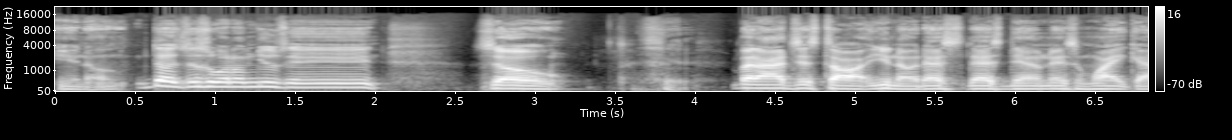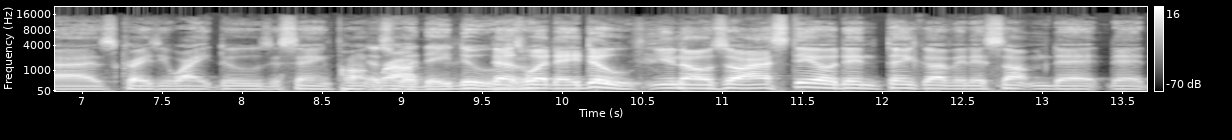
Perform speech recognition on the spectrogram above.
You know, that's just what I'm using. So, but I just thought, you know, that's that's them. There's some white guys, crazy white dudes that sing punk That's rock. That's what they do, That's what they do. You know, so I still didn't think of it as something that that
